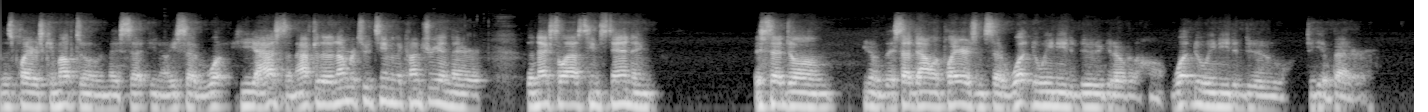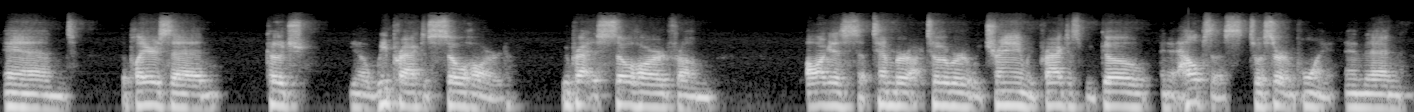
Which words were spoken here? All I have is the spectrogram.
his players came up to him and they said, you know, he said what he asked them after the number two team in the country and they're the next to last team standing. They said to him, you know, they sat down with players and said, what do we need to do to get over the hump? What do we need to do to get better? And the players said, Coach, you know, we practice so hard. We practice so hard from August, September, October. We train, we practice, we go, and it helps us to a certain point. And then,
